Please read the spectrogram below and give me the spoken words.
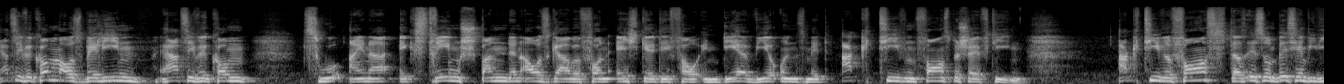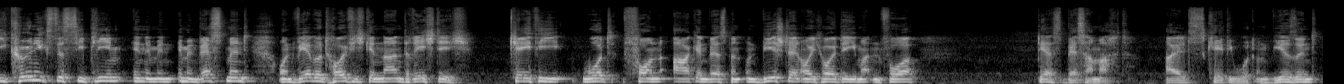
Herzlich willkommen aus Berlin. Herzlich willkommen zu einer extrem spannenden Ausgabe von Echtgeld TV, in der wir uns mit aktiven Fonds beschäftigen. Aktive Fonds, das ist so ein bisschen wie die Königsdisziplin in, im, im Investment. Und wer wird häufig genannt? Richtig. Kathy Wood von ARK Investment. Und wir stellen euch heute jemanden vor, der es besser macht als Kathy Wood. Und wir sind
